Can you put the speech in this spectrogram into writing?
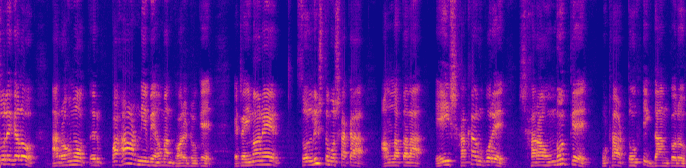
চলে গেল, আর রহমতের পাহাড় নিয়ে মেহমান ঘরে ঢোকে এটা ইমানের চল্লিশতম শাখা। আল্লাহ তালা এই শাখার উপরে সারা উম্মতকে উঠার তৌফিক দান করুক।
